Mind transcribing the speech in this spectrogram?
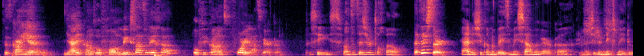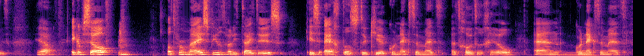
dat kan je, ja, je kan het of gewoon links laten liggen, of je kan het voor je laten werken. Precies. Want het is er toch wel. Het is er. Ja, dus je kan er beter mee samenwerken. Dat je er niks mee doet. Ja, ik heb zelf, wat voor mij spiritualiteit is, is echt dat stukje connecten met het grotere geheel. En Mm. connecten met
